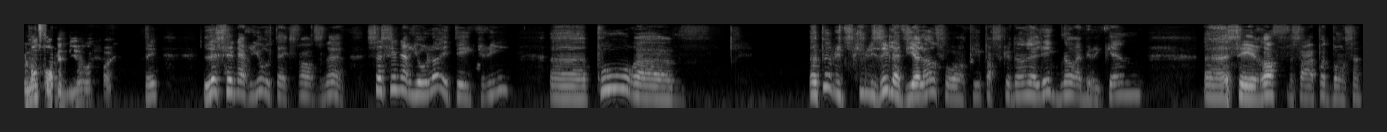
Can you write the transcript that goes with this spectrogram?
le monde se complète bien, ouais. Le scénario était extraordinaire. Ce scénario-là a été écrit euh, pour euh, un peu ridiculiser la violence au hockey, parce que dans la Ligue nord-américaine, euh, c'est rough, ça n'a pas de bon sens.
